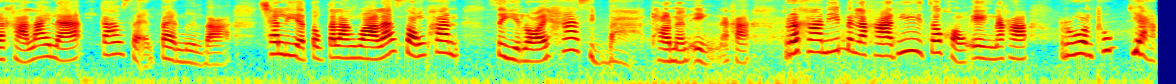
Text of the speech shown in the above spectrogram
ราคาไล่ละ 980,000 บาท เฉลี่ยตกตารางวาละ 2,450 บาท เท่านั้นเองนะคะ ราคานี้เป็นราคาที่เจ้าของเองนะคะ รวมทุกอย่าง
